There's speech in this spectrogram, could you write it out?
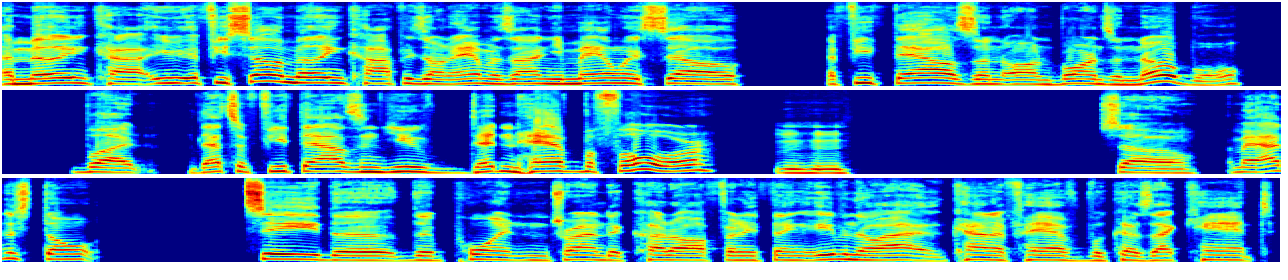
a million co- if you sell a million copies on Amazon, you may only sell a few thousand on Barnes and Noble, but that's a few thousand you didn't have before. Hmm So I mean, I just don't see the the point in trying to cut off anything, even though I kind of have because I can't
